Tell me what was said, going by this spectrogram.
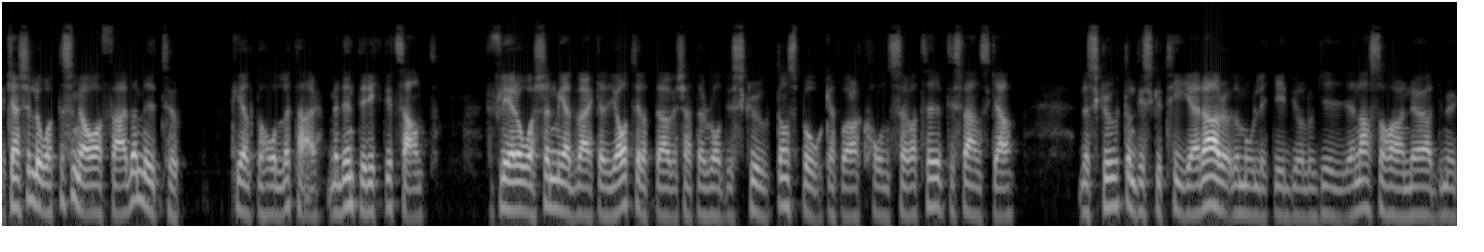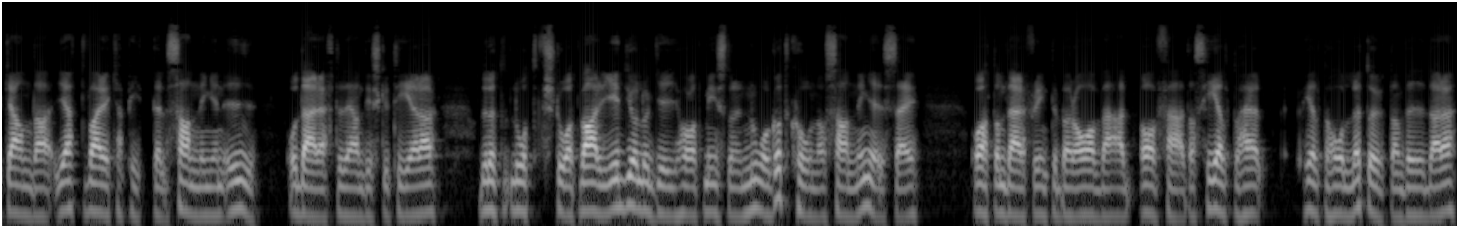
Det kanske låter som jag avfärdar metoo helt och hållet här, men det är inte riktigt sant. För flera år sedan medverkade jag till att översätta Roger Scrutons bok Att vara konservativ till svenska. När Scruton diskuterar de olika ideologierna så har han i ödmjuk anda gett varje kapitel sanningen i och därefter det han diskuterar. Det låter förstå att varje ideologi har åtminstone något korn av sanning i sig och att de därför inte bör avfärdas helt och, helt och hållet och utan vidare.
